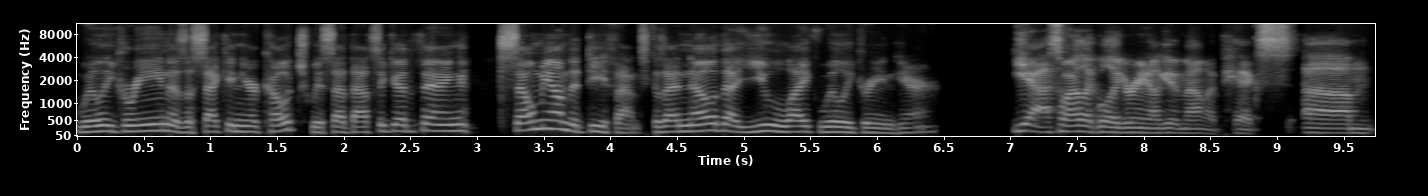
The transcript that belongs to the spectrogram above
Willie Green as a second year coach, we said that's a good thing. Sell me on the defense because I know that you like Willie Green here. Yeah, so I like Willie Green. I'll give him out my picks. Um,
